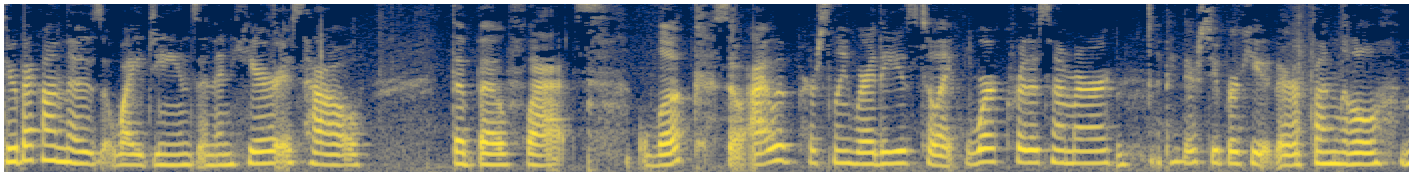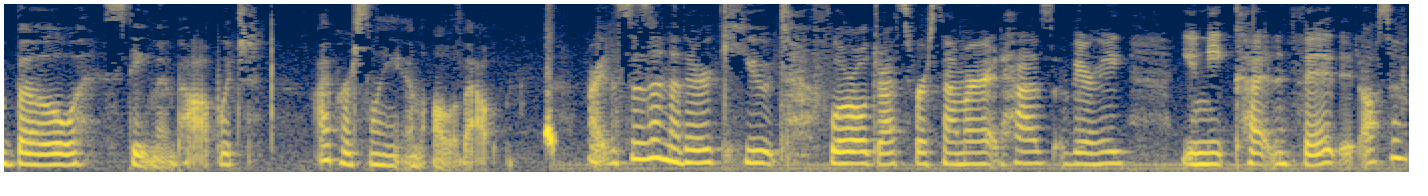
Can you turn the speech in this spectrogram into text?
Threw back on those white jeans and then here is how the bow flats look. So I would personally wear these to like work for the summer. I think they're super cute. They're a fun little bow statement pop, which I personally am all about. All right, this is another cute floral dress for summer. It has very unique cut and fit. It also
